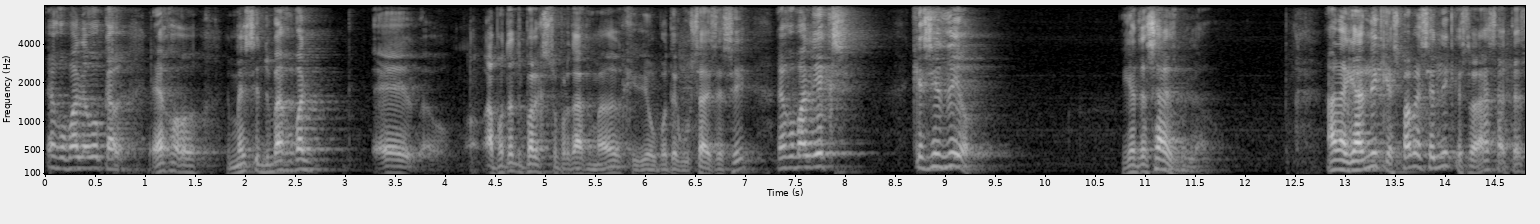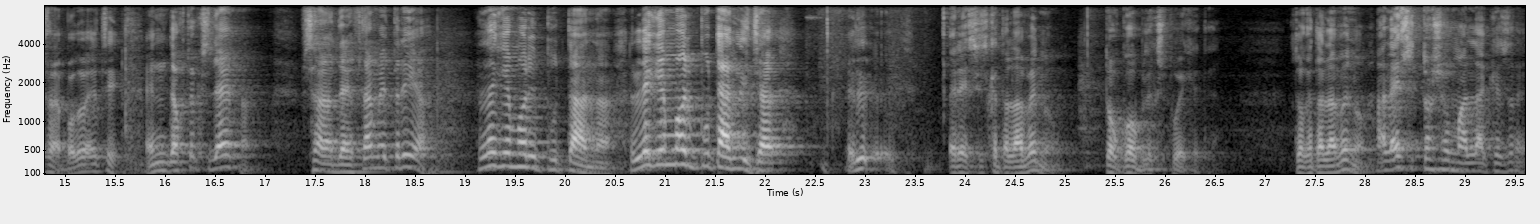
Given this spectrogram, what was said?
Έχω βάλει εγώ... κα- Έχω... Μέσα στην Τούμπα έχω βάλει... Ε, από τότε που άρχισε το πρωτάθλημα, όχι όποτε γουσάρεις εσύ, έχω βάλει έξι. Και εσύ δύο. Για τεσσάρες μιλάω. Αλλά για νίκες, πάμε σε νίκες τώρα. Άστα τέσσερα από εδώ, έτσι. 98-61. 47 με 3. Λέγε μωρή πουτάνα. Λέγε μωρή πουτανίτσα. Ε, Ρε, εσείς καταλαβαίνω το κόμπλεξ που έχετε. Το καταλαβαίνω. Αλλά είσαι τόσο μαλάκες, ρε.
